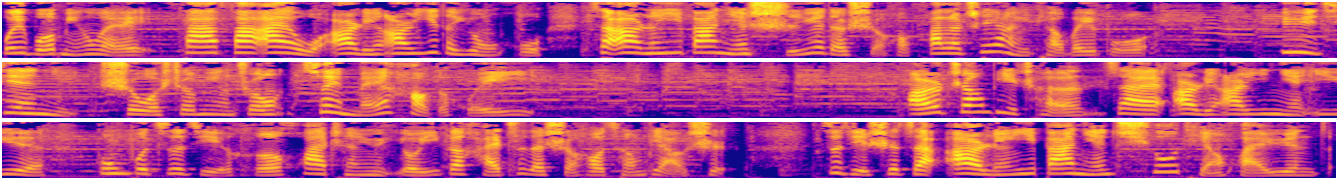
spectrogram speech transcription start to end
微博名为“发发爱我二零二一”的用户，在二零一八年十月的时候发了这样一条微博：“遇见你是我生命中最美好的回忆。”而张碧晨在二零二一年一月公布自己和华晨宇有一个孩子的时候，曾表示自己是在二零一八年秋天怀孕的。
